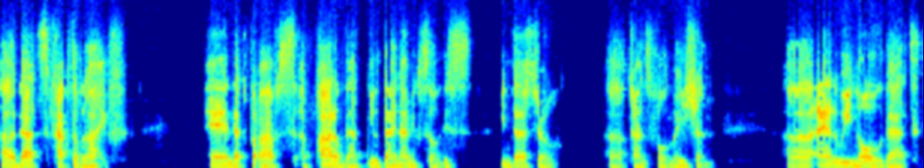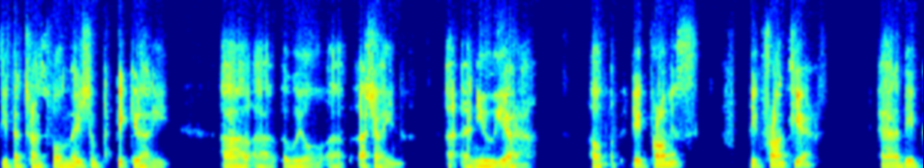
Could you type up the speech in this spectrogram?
Uh, that's fact of life. And that's perhaps a part of that new dynamics of this industrial uh, transformation. Uh, and we know that digital transformation particularly uh, uh, will uh, usher in a, a, new era of big promise big frontier and big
